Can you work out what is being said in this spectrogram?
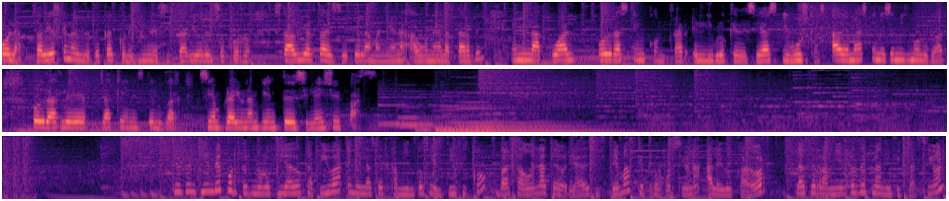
Hola, ¿sabías que en la biblioteca del Colegio Universitario del Socorro está abierta de 7 de la mañana a 1 de la tarde, en la cual podrás encontrar el libro que deseas y buscas? Además, en ese mismo lugar podrás leer, ya que en este lugar siempre hay un ambiente de silencio y paz. Que se entiende por tecnología educativa en el acercamiento científico basado en la teoría de sistemas que proporciona al educador las herramientas de planificación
